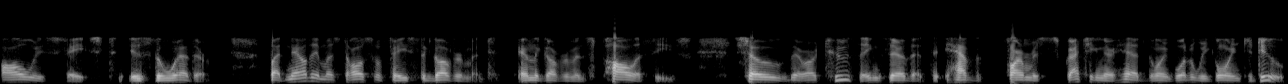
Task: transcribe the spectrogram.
always faced is the weather. But now they must also face the government and the government's policies. So there are two things there that have farmers scratching their head, going, "What are we going to do?"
